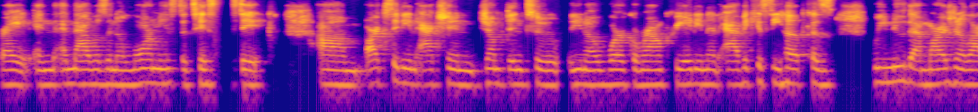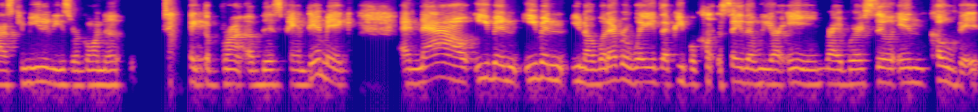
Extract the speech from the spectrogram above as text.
right? And, and that was an alarming statistic. Um, Arch City in Action jumped into, you know, work around creating an advocacy hub because we knew that marginalized communities were going to take the brunt of this pandemic and now even even you know whatever wave that people say that we are in right we're still in covid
